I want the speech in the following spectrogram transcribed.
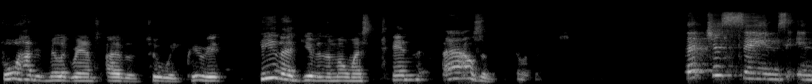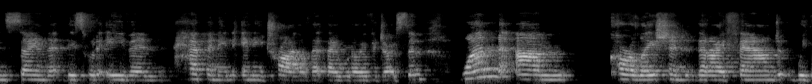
400 milligrams over the two week period. Here they've given them almost 10,000 milligrams. That just seems insane that this would even happen in any trial that they would overdose them. One um, correlation that I found with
